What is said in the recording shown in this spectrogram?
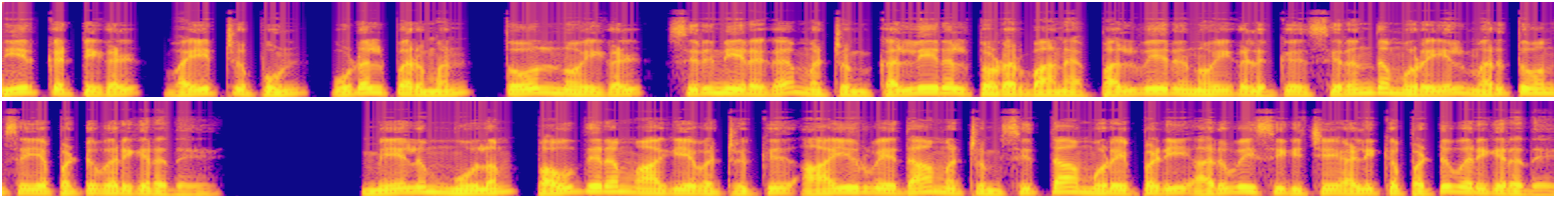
நீர்க்கட்டிகள் வயிற்றுப்புண் உடல் பருமன் தோல் நோய்கள் சிறுநீரக மற்றும் கல்லீரல் தொடர்பான பல்வேறு நோய்களுக்கு சிறந்த முறையில் மருத்துவம் செய்யப்பட்டு வருகிறது. மேலும் மூலம் பௌத்திரம் ஆகியவற்றுக்கு ஆயுர்வேதா மற்றும் சித்தா முறைப்படி அறுவை சிகிச்சை அளிக்கப்பட்டு வருகிறது.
